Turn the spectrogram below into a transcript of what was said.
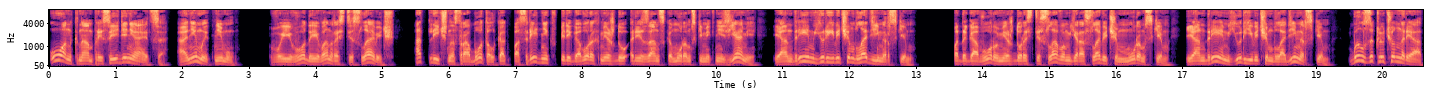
Он к нам присоединяется, а не мы к нему. Воевода Иван Ростиславич отлично сработал как посредник в переговорах между Рязанско-Муромскими князьями и Андреем Юрьевичем Владимирским. По договору между Ростиславом Ярославичем Муромским и Андреем Юрьевичем Владимирским был заключен ряд,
